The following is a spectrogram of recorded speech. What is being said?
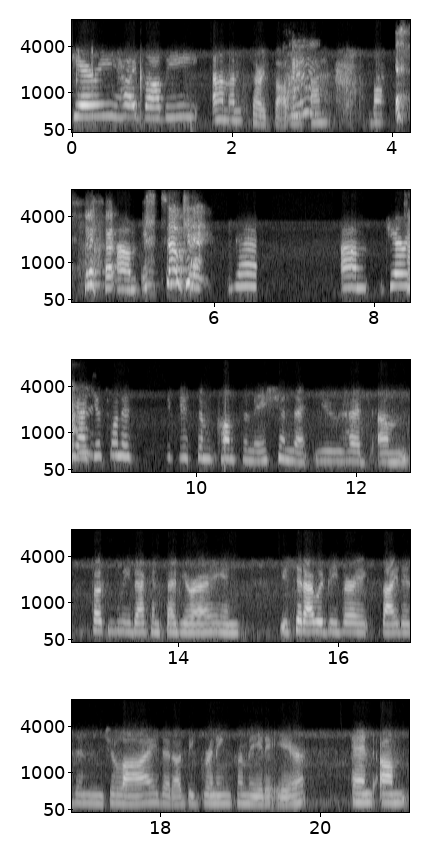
Jerry. Hi, Bobby. Um, I'm sorry, Bobby. Hi. Uh, Bob- um, it's, okay. yeah. Um, Jerry, I just wanted to give you some confirmation that you had um, spoken to me back in February, and you said I would be very excited in July that I'd be grinning from ear to ear. And um,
